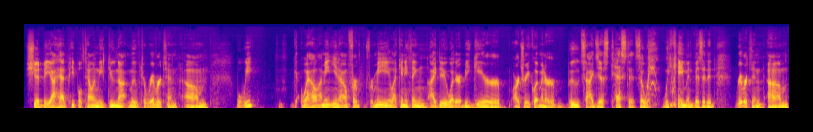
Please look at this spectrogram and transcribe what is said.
should be. I had people telling me, "Do not move to Riverton." Um, well, we well, I mean, you know, for for me, like anything I do, whether it be gear or archery equipment or boots, I just test it. So we we came and visited Riverton. Um,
